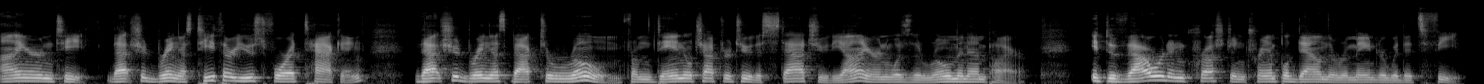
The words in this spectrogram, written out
iron teeth that should bring us, teeth are used for attacking. That should bring us back to Rome from Daniel chapter 2. The statue, the iron, was the Roman Empire. It devoured and crushed and trampled down the remainder with its feet.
